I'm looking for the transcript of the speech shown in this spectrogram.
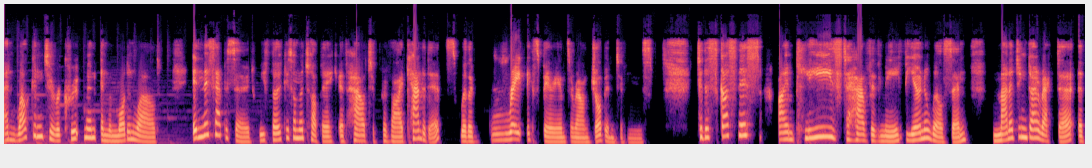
and welcome to Recruitment in the Modern World. In this episode, we focus on the topic of how to provide candidates with a great experience around job interviews. To discuss this, I'm pleased to have with me Fiona Wilson, Managing Director of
